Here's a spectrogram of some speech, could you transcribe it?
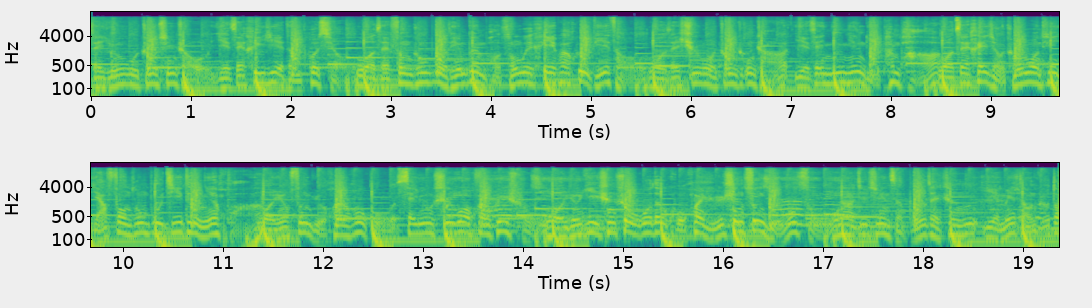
在云雾中寻找，也在黑夜等破晓。我在风中不停奔跑，从未害怕会跌倒。我在失望中挣扎，也在泥泞里攀爬。我在海角中望天涯，放纵不羁的年华。我用风雨换后果，再用失望换归属。我用一生受过的苦换余生风雨无阻。那句君子不再争，也没挡住到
